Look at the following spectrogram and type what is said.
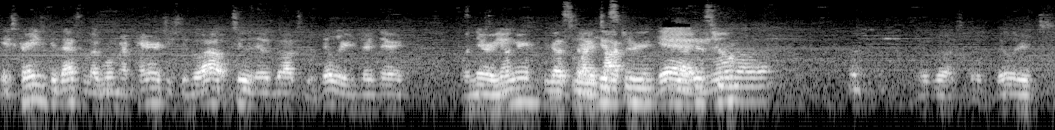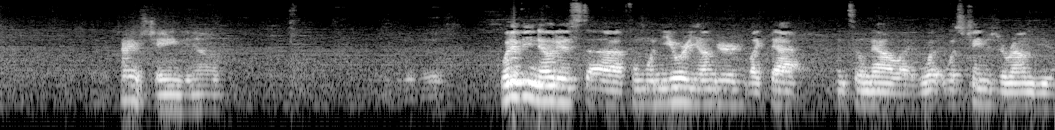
it's crazy because that's like where my parents used to go out too. They would go out to the Billards right there when they were younger. You got some like Started talking- history. Yeah, you you know? and all that. They would go out to the Billards. Times change, you know. What have you noticed uh, from when you were younger, like that, until now? Like, what what's changed around you?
